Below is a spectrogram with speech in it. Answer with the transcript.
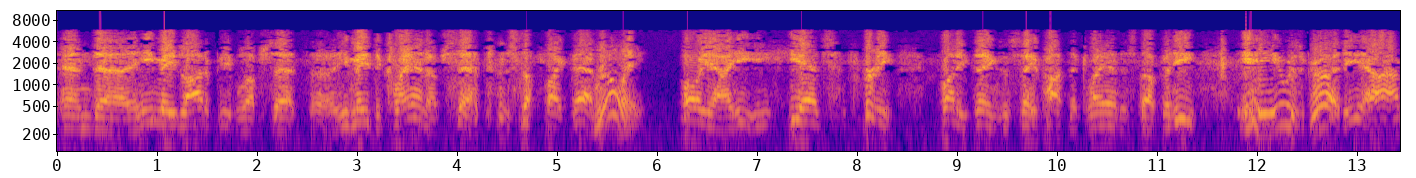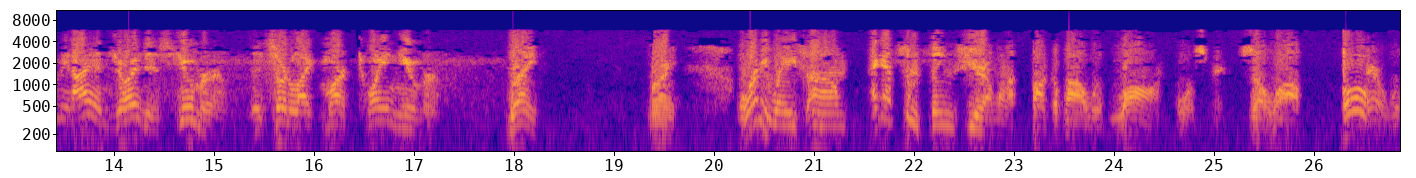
and uh he made a lot of people upset. Uh he made the Klan upset and stuff like that. Really? Oh yeah, he he had some pretty funny things to say about the Klan and stuff, but he he, he was good. He I mean I enjoyed his humor. It's sort of like Mark Twain humor. Right. Right. Well, anyways, um, I got some things here I want to talk about with law enforcement. So, uh, Oh,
